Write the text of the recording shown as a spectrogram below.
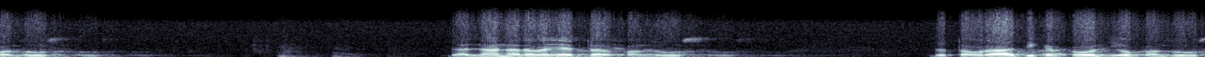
پنځوس د الله نه روایت پنځوس د تورات ذکر کول یو پنځوس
